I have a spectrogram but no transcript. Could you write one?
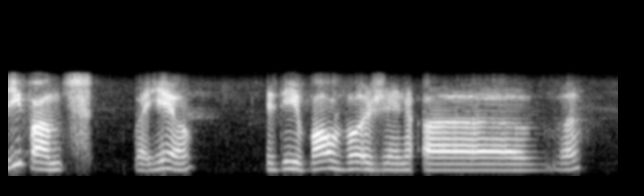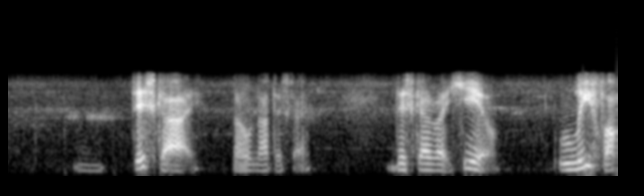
Defums, right here, is the evolved version of this guy. No, not this guy. This guy right here. Leafums.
